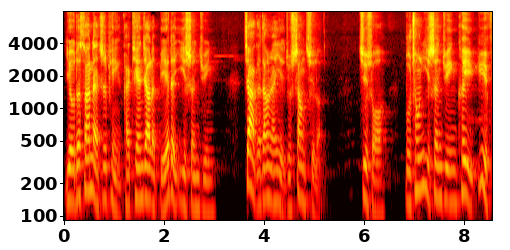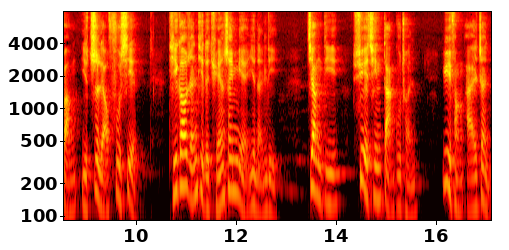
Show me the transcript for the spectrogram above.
有的酸奶制品还添加了别的益生菌，价格当然也就上去了。据说，补充益生菌可以预防与治疗腹泻，提高人体的全身免疫能力，降低血清胆固醇。预防癌症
